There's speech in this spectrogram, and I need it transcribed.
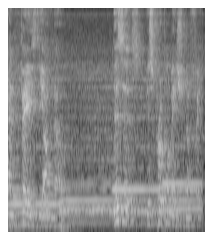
and face the unknown. This is his proclamation of faith.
